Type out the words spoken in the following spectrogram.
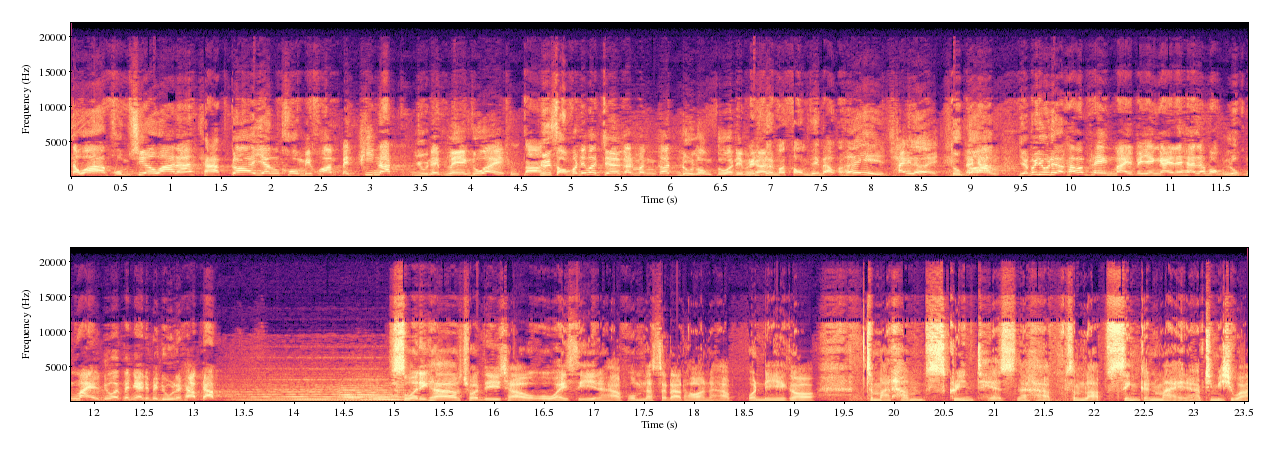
แต่ว่าผมเชื่อว่านะครับก็ยังคงมีความเป็นพี่นัทอยู่ในเพลงด้วย ถูกต้อง คือสองคนนี้มาเจอกันมันก็ดูลงตัวดีเหมือเป็นนกัน ส่วนผสมที่แบบ เฮ้ย ใช่เลยถูกต้อง นะครับเดี๋ยวไปดูเดี๋ยวาครับว่าเพลงใหม่เป็นยังไงนะฮะแล้วบอกลุคใหม่ด้วยเป็นไงเดี๋ยวไปดูเลยครับครับ สวัสดีครับสวัสดีชาว OIC นะครับ ผมนักสดาทรนะครับ วันนี้ก็จะมาทำ Screen Test นะครับสำหรับซิงเกิลใหม่นะครับ ที่มีชื่อว่า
